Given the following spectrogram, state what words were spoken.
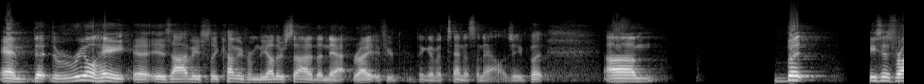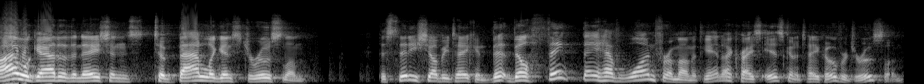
And the, the real hate uh, is obviously coming from the other side of the net, right? If you think of a tennis analogy. But, um, but he says, For I will gather the nations to battle against Jerusalem. The city shall be taken. They'll think they have won for a moment. The Antichrist is going to take over Jerusalem.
